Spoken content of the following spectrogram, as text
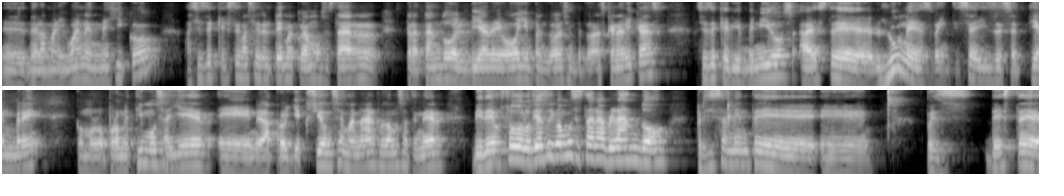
eh, de la marihuana en México. Así es de que este va a ser el tema que vamos a estar tratando el día de hoy, emprendedores y emprendedoras canábicas. Así es de que bienvenidos a este lunes 26 de septiembre como lo prometimos ayer en la proyección semanal, pues vamos a tener videos todos los días. Hoy vamos a estar hablando precisamente eh, pues de este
